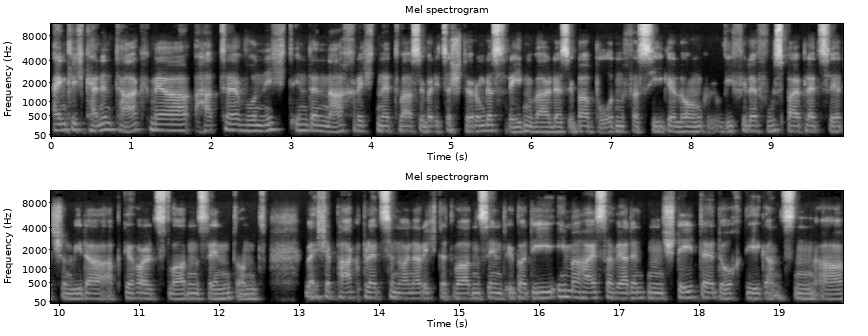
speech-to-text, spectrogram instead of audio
eigentlich keinen Tag mehr hatte, wo nicht in den Nachrichten etwas über die Zerstörung des Regenwaldes, über Bodenversiegelung, wie viele Fußballplätze jetzt schon wieder abgeholzt worden sind und welche Parkplätze neu errichtet worden sind, über die immer heißer werdenden Städte durch die ganzen äh,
